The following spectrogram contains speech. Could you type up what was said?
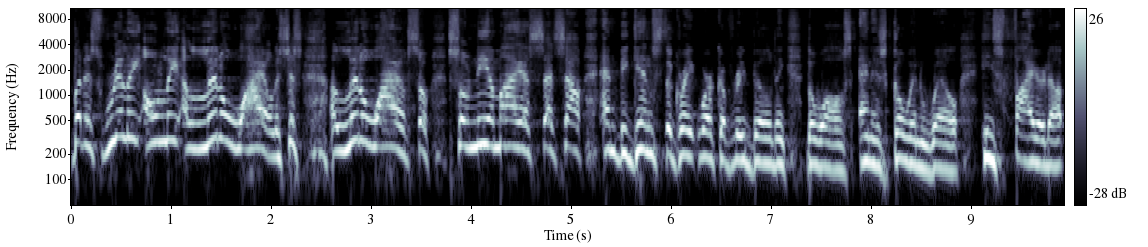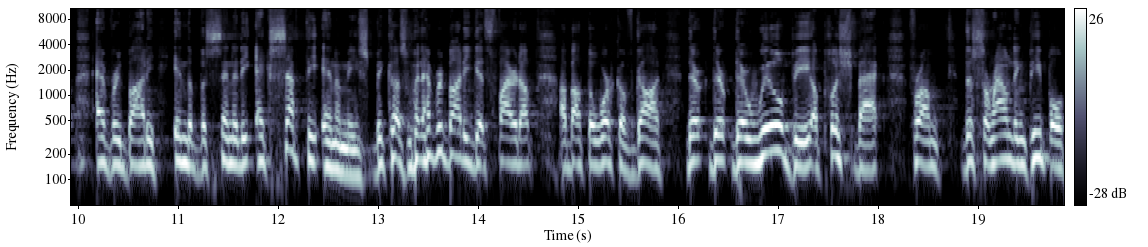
but it's really only a little while. It's just a little while. So so Nehemiah sets out and begins the great work of rebuilding the walls and is going well. He's fired up everybody in the vicinity except the enemies because when everybody gets fired up about the work of God, there, there, there will be a pushback from the surrounding people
